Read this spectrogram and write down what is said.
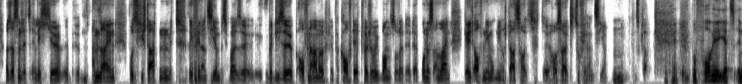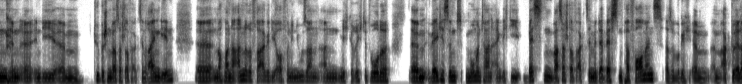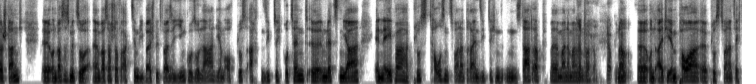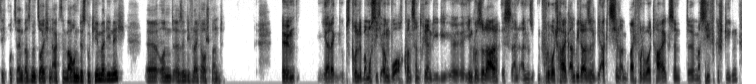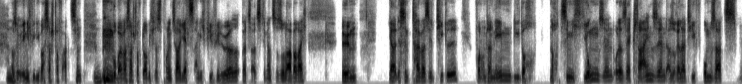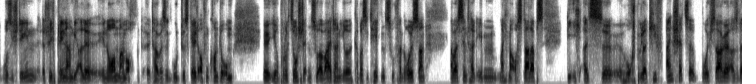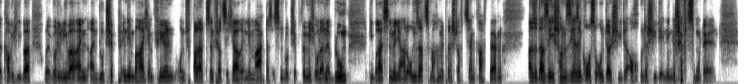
Also das sind letztendlich äh, äh, Anleihen, wo sich die Staaten mit refinanzieren, beziehungsweise über diese Aufnahme, den Verkauf der Treasury Bonds oder der, der Bundesanleihen Geld aufnehmen, um ihren Staatshaushalt äh, zu finanzieren. Mhm. Ganz klar. Okay. Ähm, Bevor wir jetzt in, in, äh, in die ähm typischen Wasserstoffaktien reingehen. Äh, Nochmal eine andere Frage, die auch von den Usern an mich gerichtet wurde. Ähm, welche sind momentan eigentlich die besten Wasserstoffaktien mit der besten Performance, also wirklich ähm, aktueller Stand? Äh, und was ist mit so äh, Wasserstoffaktien wie beispielsweise Jinko Solar? Die haben auch plus 78 Prozent äh, im letzten Jahr. Enaper hat plus 1273, ein, ein Startup äh, meiner Meinung nach. Ja, genau. Ja. Äh, und ITM Power äh, plus 260 Prozent. Was ist mit solchen Aktien? Warum diskutieren wir die nicht? und sind die vielleicht auch spannend? Ähm, ja, da gibt es Gründe. Man muss sich irgendwo auch konzentrieren. Die, die äh, Jinko Solar ist ein, ein Photovoltaikanbieter. Also die Aktien im Bereich Photovoltaik sind äh, massiv gestiegen. Mhm. Also ähnlich wie die Wasserstoffaktien. Mhm. Wobei Wasserstoff, glaube ich, das Potenzial jetzt eigentlich viel, viel höher als, als der ganze Solarbereich. Ähm, ja, das sind teilweise Titel von Unternehmen, die doch noch ziemlich jung sind oder sehr klein sind, also relativ Umsatz, wo sie stehen. Natürlich Pläne haben die alle enorm, haben auch äh, teilweise gutes Geld auf dem Konto, um äh, ihre Produktionsstätten zu erweitern, ihre Kapazitäten zu vergrößern. Aber es sind halt eben manchmal auch Startups, die ich als äh, hochspekulativ einschätze, wo ich sage, also da kaufe ich lieber oder würde lieber ein, ein Blue Chip in dem Bereich empfehlen und Ballard sind 40 Jahre in dem Markt, das ist ein Blue Chip für mich oder eine Bloom, die bereits eine Milliarde Umsatz machen mit Brennstoffzellenkraftwerken. Also da sehe ich schon sehr, sehr große Unterschiede, auch Unterschiede in den Geschäftsmodellen.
